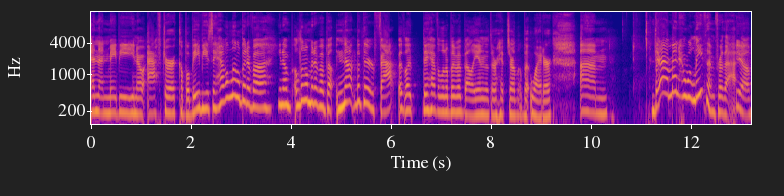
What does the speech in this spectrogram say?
And then maybe, you know, after a couple babies, they have a little bit of a, you know, a little bit of a, bel- not that they're fat, but like they have a little bit of a belly and that their hips are a little bit wider. Um, there are men who will leave them for that. Yeah.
